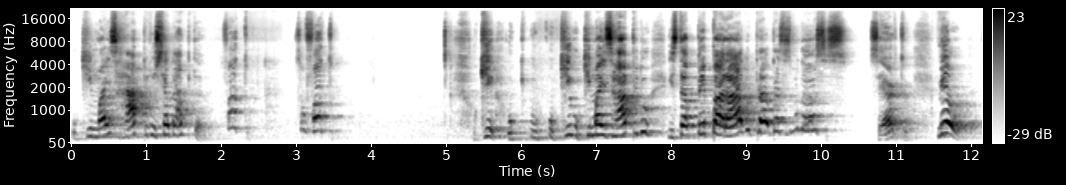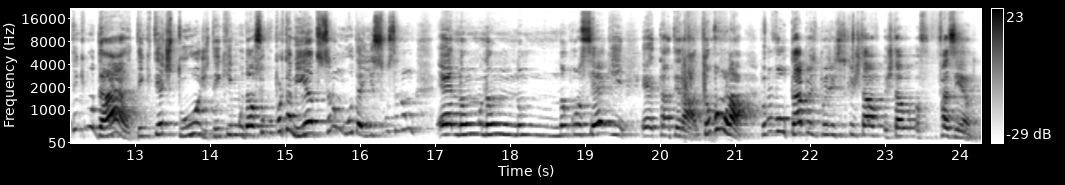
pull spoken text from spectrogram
o que mais rápido se adapta. Fato. Isso é um fato. O que, o, o, o, que, o que mais rápido está preparado para essas mudanças certo? Meu, tem que mudar, tem que ter atitude, tem que mudar o seu comportamento. Se você não muda isso, você não, é, não, não, não, não consegue estar é, tá antenado. Então vamos lá, vamos voltar para o exercício que a gente estava fazendo.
